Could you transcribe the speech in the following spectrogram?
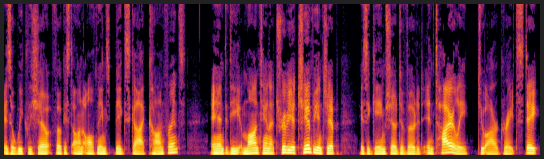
is a weekly show focused on all things Big Sky Conference. And the Montana Trivia Championship is a game show devoted entirely to our great state.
